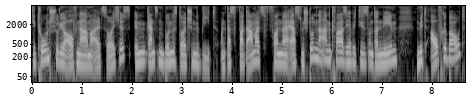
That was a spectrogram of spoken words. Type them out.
die Tonstudioaufnahme als solches im ganzen bundesdeutschen Gebiet. Und das war damals von der ersten Stunde an quasi, habe ich dieses Unternehmen mit aufgebaut.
